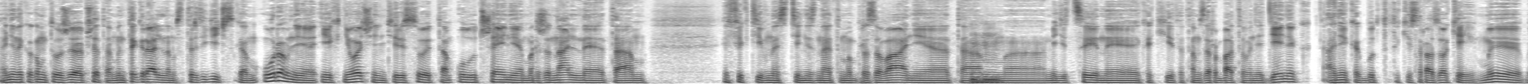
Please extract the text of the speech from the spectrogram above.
они на каком-то уже вообще там интегральном стратегическом уровне, их не очень интересует там улучшение маржинальное, там эффективности, не знаю, там образования, там mm-hmm. э, медицины, какие-то там зарабатывания денег. Они как будто такие сразу, окей, мы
